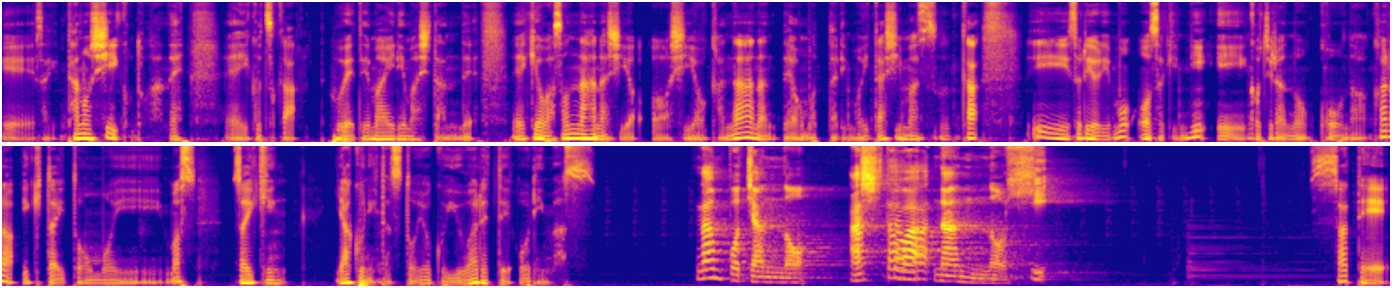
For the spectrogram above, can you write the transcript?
えー、最近楽しいことがね、えいくつか増えてまいりましたんで、え今日はそんな話をしようかななんて思ったりもいたしますが、えそれよりも先に、こちらのコーナーから行きたいと思います。最近役に立つとよく言われております。なんぽちゃんの明日は何の日？さて、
